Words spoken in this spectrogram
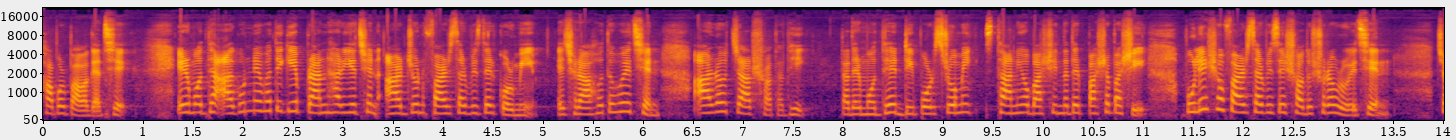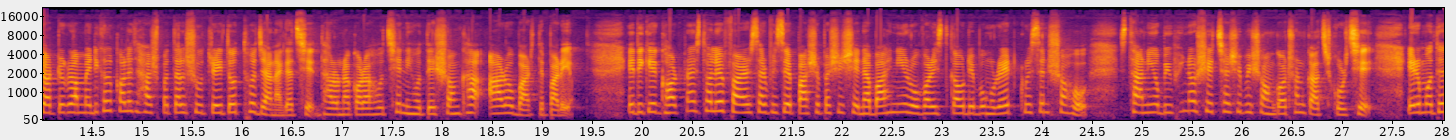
খবর পাওয়া গেছে। এর মধ্যে আগুন নেভাতে গিয়ে প্রাণ হারিয়েছেন আটজন ফায়ার সার্ভিসের কর্মী। এছাড়া আহত হয়েছেন আরও চার শতাধিক। তাদের মধ্যে ডিপোর শ্রমিক, স্থানীয় বাসিন্দাদের পাশাপাশি পুলিশ ও ফায়ার সার্ভিসের সদস্যরাও রয়েছেন। চট্টগ্রাম মেডিকেল কলেজ হাসপাতাল সূত্রে এই তথ্য জানা গেছে। ধারণা করা হচ্ছে, নিহতের সংখ্যা আরও বাড়তে পারে। এদিকে ঘটনাস্থলে ফায়ার সার্ভিসের পাশাপাশি সেনাবাহিনী, রোভার স্কাউট এবং রেড ক্রিসেন্ট সহ স্থানীয় বিভিন্ন স্বেচ্ছাসেবী সংগঠন কাজ করছে। এর মধ্যে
